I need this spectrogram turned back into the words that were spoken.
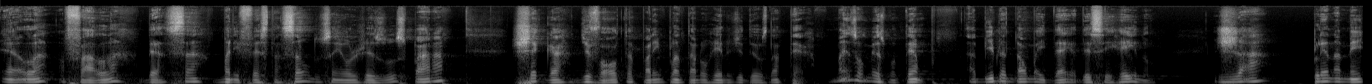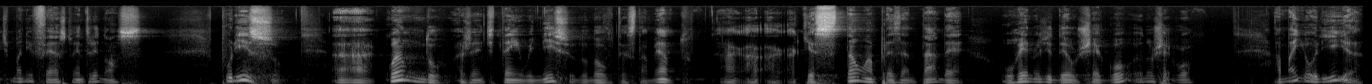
ela fala dessa manifestação do Senhor Jesus para chegar de volta para implantar o reino de Deus na terra. Mas, ao mesmo tempo, a Bíblia dá uma ideia desse reino já plenamente manifesto entre nós. Por isso, quando a gente tem o início do Novo Testamento, a, a, a questão apresentada é: o reino de Deus chegou ou não chegou? A maioria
